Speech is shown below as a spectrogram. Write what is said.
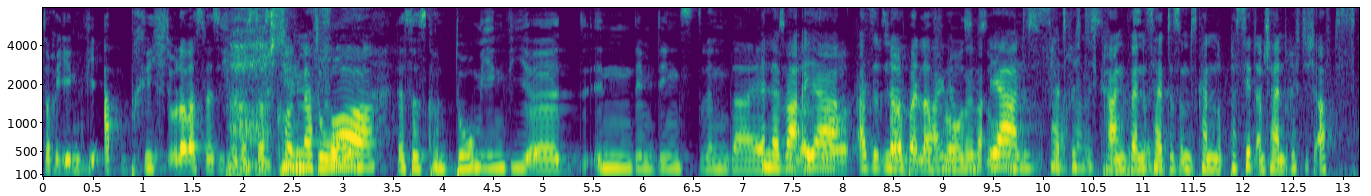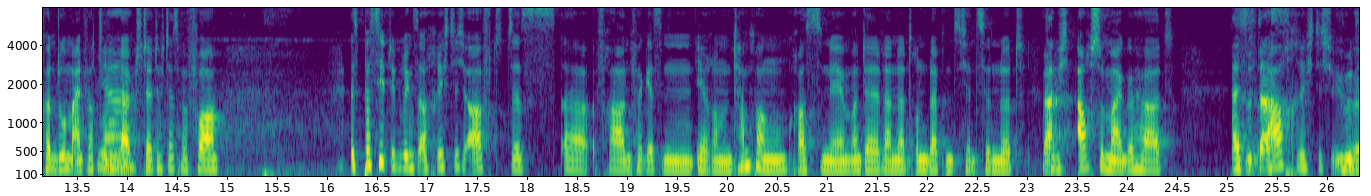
doch irgendwie abbricht oder was weiß ich, oder dass das stell dir mal Kondom, vor. dass das Kondom irgendwie äh, in dem Dings drin bleibt. In der Wa oder ja, so. also das war doch bei Love Rosie so. Ja, Und das ist halt richtig krank, wenn es halt das und es kann passiert anscheinend richtig oft, dass das Kondom einfach drin Ja. bleibt. Stellt euch das mal vor. Es passiert übrigens auch richtig oft, dass äh, Frauen vergessen, ihren Tampon rauszunehmen und der dann da drin bleibt und sich entzündet. Habe ich auch schon mal gehört. Also ist das auch richtig übel. würde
